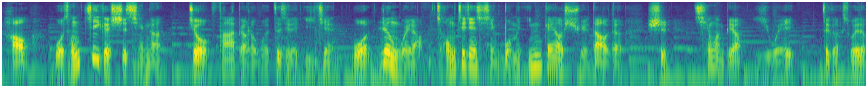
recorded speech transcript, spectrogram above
好，我从这个事情呢就发表了我自己的意见。我认为啊，从这件事情我们应该要学到的是。千万不要以为这个所谓的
